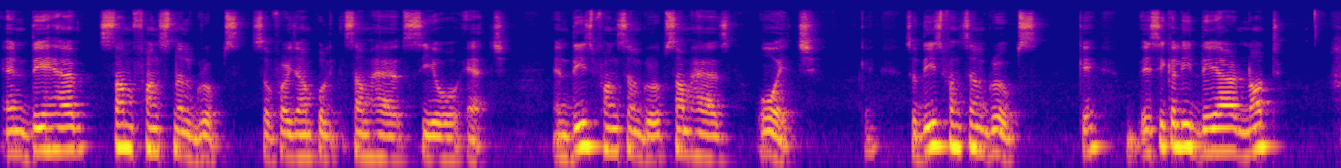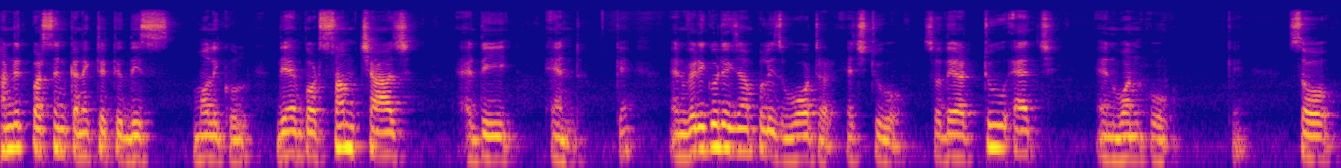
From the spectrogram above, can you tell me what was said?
and they have some functional groups so for example some have COH and these functional groups some has OH okay so these functional groups okay basically they are not 100% connected to this molecule they have got some charge at the end okay and very good example is water H2O so there are two H and one O okay so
